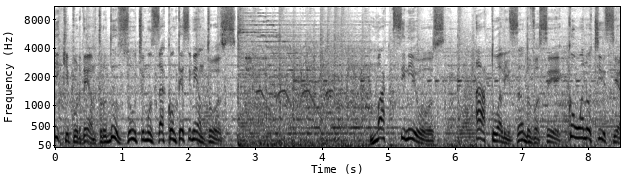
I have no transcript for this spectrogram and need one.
Fique por dentro dos últimos acontecimentos. Maxi News. Atualizando você com a notícia.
